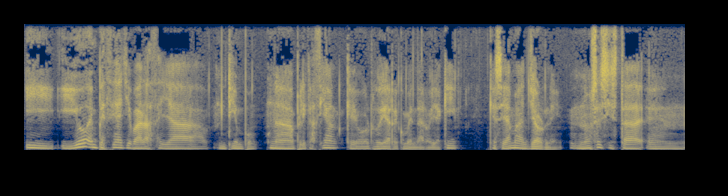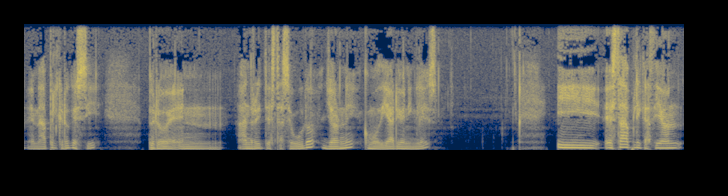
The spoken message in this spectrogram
Y, y, yo empecé a llevar hace ya un tiempo una aplicación que os voy a recomendar hoy aquí, que se llama Journey. No sé si está en, Apple, creo que sí, pero en Android está seguro, Journey, como diario en inglés. Y esta aplicación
